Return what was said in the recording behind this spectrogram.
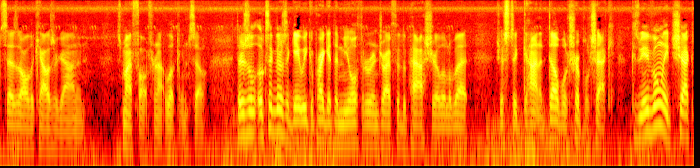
says all the cows are gone, and it's my fault for not looking. So there's a, looks like there's a gate we could probably get the mule through and drive through the pasture a little bit, just to kind of double, triple check, because we've only checked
